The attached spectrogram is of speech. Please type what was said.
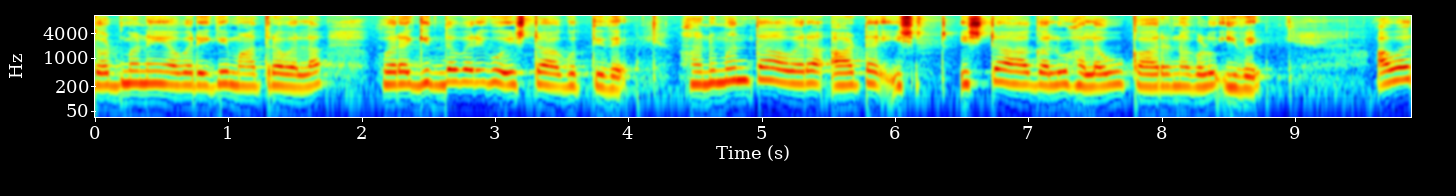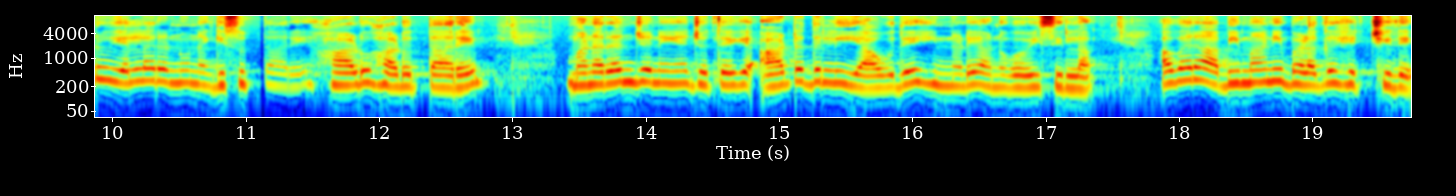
ದೊಡ್ಮನೆಯವರಿಗೆ ಮಾತ್ರವಲ್ಲ, ಹೊರಗಿದ್ದವರಿಗೂ ಇಷ್ಟ ಆಗುತ್ತಿದೆ. ಹನುಮಂತ ಅವರ ಆಟ ಇಷ್ಟ ಆಗಲು ಹಲವು ಕಾರಣಗಳು ಇವೆ. ಅವರು ಎಲ್ಲರನ್ನೂ ನಗಿಸುತ್ತಾರೆ, ಹಾಡು ಹಾಡುತ್ತಾರೆ. ಮನರಂಜನೆಯ ಜೊತೆಗೆ ಆಟದಲ್ಲಿ ಯಾವುದೇ ಹಿನ್ನಡೆ ಅನುಭವಿಸಿಲ್ಲ. ಅವರ ಅಭಿಮಾನಿ ಬಳಗ ಹೆಚ್ಚಿದೆ.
